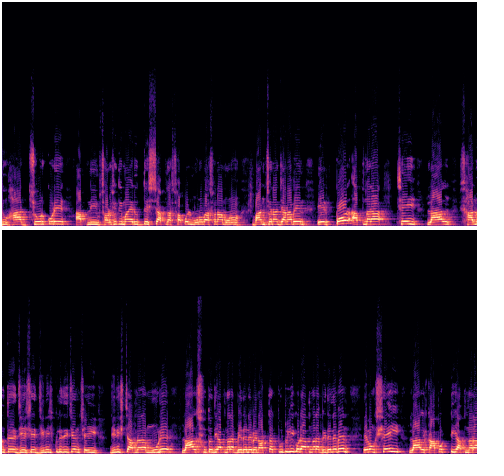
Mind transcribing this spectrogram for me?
দু হাত জোর করে আপনি সরস্বতী মায়ের উদ্দেশ্যে আপনার সকল মনোবাসনা, মনোবাঞ্ছনা জানাবেন। এরপর আপনারা সেই লাল শালুতে যে সে জিনিসগুলি দিচ্ছেন, সেই জিনিসটা আপনারা মুড়ে লাল সুতো দিয়ে আপনারা বেঁধে নেবেন, অর্থাৎ পুটুলি করে আপনারা বেঁধে নেবেন এবং সেই লাল কাপড়টি আপনারা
